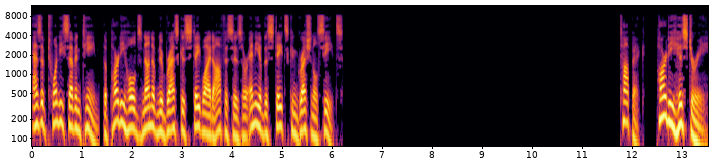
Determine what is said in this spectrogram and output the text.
As of 2017, the party holds none of Nebraska's statewide offices or any of the state's congressional seats. Party history.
